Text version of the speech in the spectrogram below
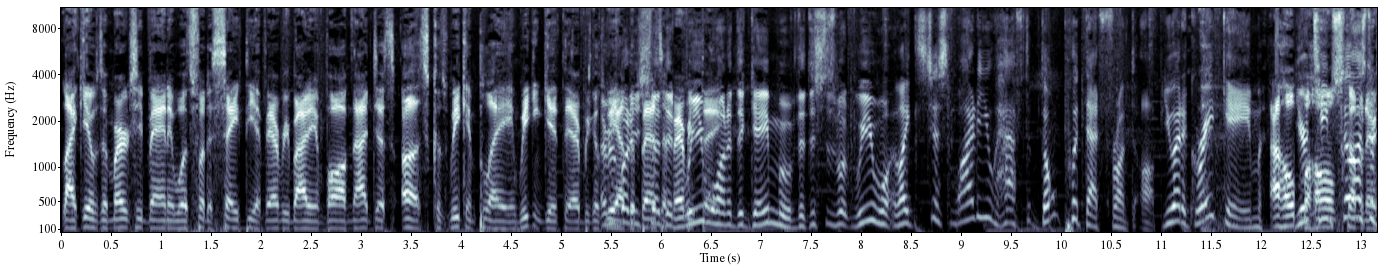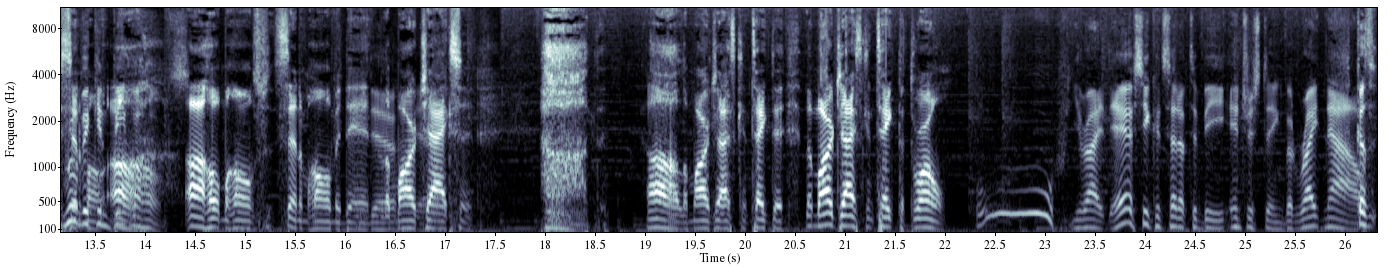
Like it was emergency ban. It was for the safety of everybody involved, not just us, because we can play and we can get there because we have Everybody the best said that we wanted the game moved. That this is what we want. Like it's just why do you have to? Don't put that front up. You had a great game. I hope your Mahomes team still has to prove it can beat home. Mahomes. Oh, I hope Mahomes send him home, and then Lamar Jackson. Oh, Lamar Jackson can take the Lamar Jackson can take the throne. Ooh, you're right. The AFC could set up to be interesting, but right now, 'Cause-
